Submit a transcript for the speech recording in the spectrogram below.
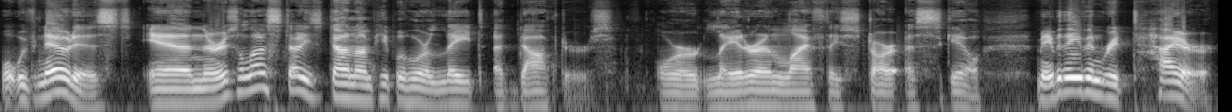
what we've noticed, and there is a lot of studies done on people who are late adopters or later in life they start a skill. Maybe they even retire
